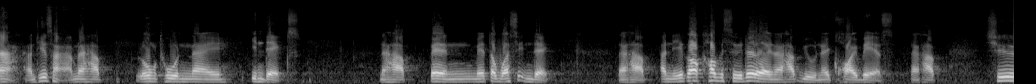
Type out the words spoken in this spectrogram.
อะอันที่3นะครับลงทุนใน Index นะครับเป็น Metaverse Index นะครับอันนี้ก็เข้าไปซื้อได้เลยนะครับอยู่ใน Coinbase นะครับชื่อ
